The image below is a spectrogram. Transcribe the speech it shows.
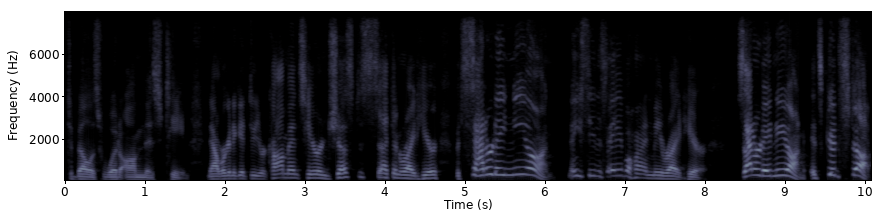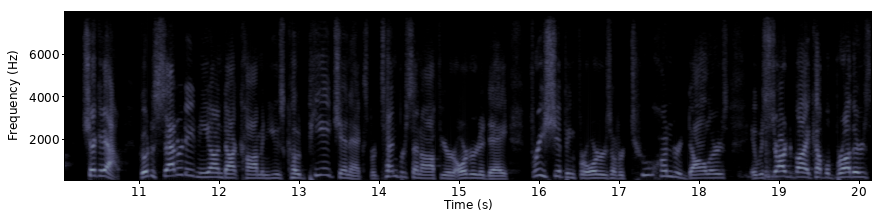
Tubelis would on this team. Now we're going to get to your comments here in just a second, right here. But Saturday Neon. Now you see this A behind me right here. Saturday Neon. It's good stuff. Check it out. Go to SaturdayNeon.com and use code PHNX for 10% off your order today. Free shipping for orders over $200. It was started by a couple brothers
